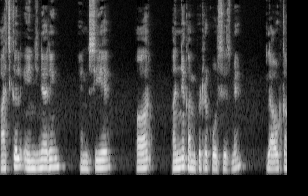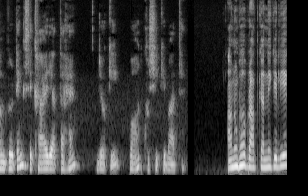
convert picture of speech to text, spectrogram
आजकल इंजीनियरिंग MCA और अन्य कंप्यूटर कोर्सेज में क्लाउड कंप्यूटिंग सिखाया जाता है, जो कि बहुत खुशी की बात है। अनुभव प्राप्त करने के लिए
